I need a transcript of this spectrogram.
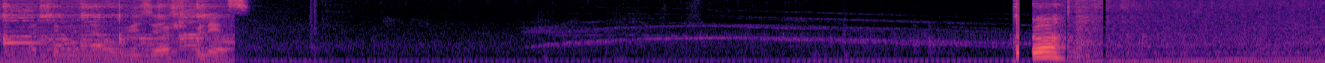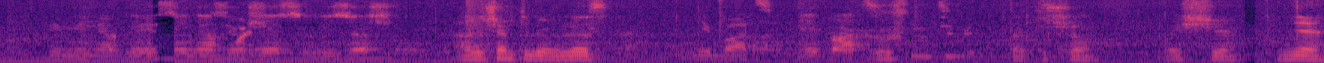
А ты меня увезешь в лес? Что? Ты меня в лес увезешь? А зачем тебе в лес? Ебаться. Грустно тебе. Так ты шо? Вообще. Не,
